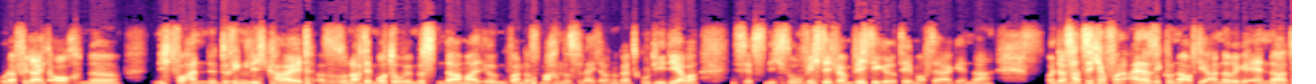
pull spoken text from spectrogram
oder vielleicht auch eine nicht vorhandene Dringlichkeit, also so nach dem Motto, wir müssten da mal irgendwann das machen, das ist vielleicht auch eine ganz gute Idee, aber ist jetzt nicht so wichtig, wir haben wichtigere Themen auf der Agenda. Und das hat sich ja von einer Sekunde auf die andere geändert.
